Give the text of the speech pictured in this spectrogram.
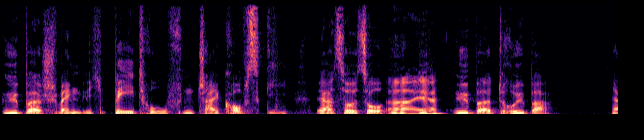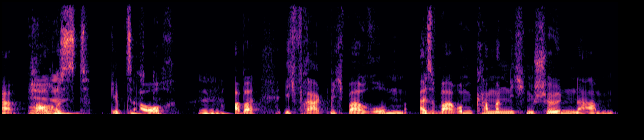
überschwänglich. Beethoven, Tschaikowski, ja, so, so ah, ja. über, drüber. Ja, Horst ja, gibt's auch. Ja. Aber ich frage mich, warum? Also warum kann man nicht einen schönen Namen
